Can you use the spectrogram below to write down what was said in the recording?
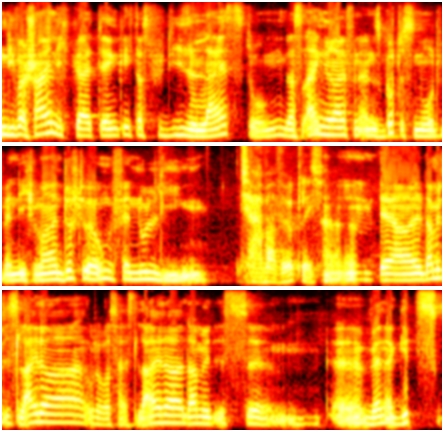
Und die Wahrscheinlichkeit, denke ich, dass für diese Leistung das Eingreifen eines Gottes notwendig war, dürfte bei ungefähr null liegen. Tja, aber wirklich. Der, damit ist leider, oder was heißt leider, damit ist ähm, äh, Werner Gitz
